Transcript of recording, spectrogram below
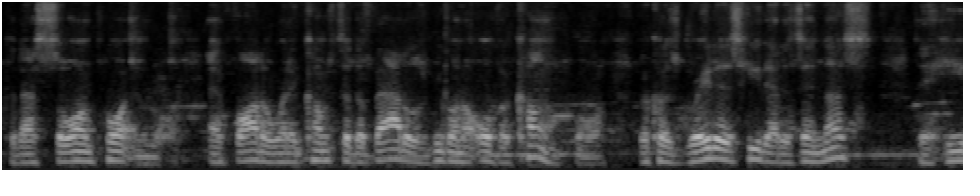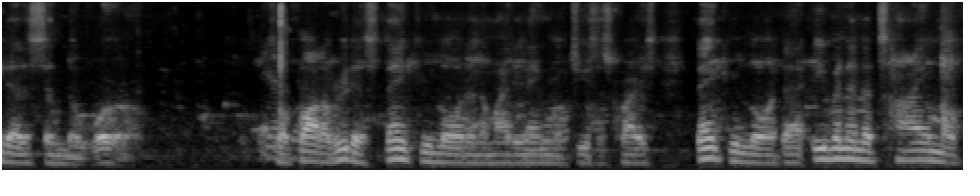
Because that's so important, Lord. And Father, when it comes to the battles, we're going to overcome, Lord, because greater is He that is in us than He that is in the world. So, Father, we just thank you, Lord, in the mighty name of Jesus Christ. Thank you, Lord, that even in the time of,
